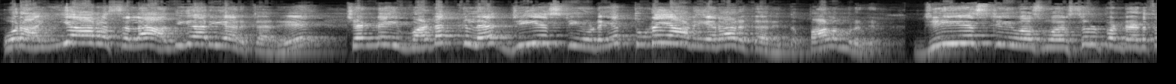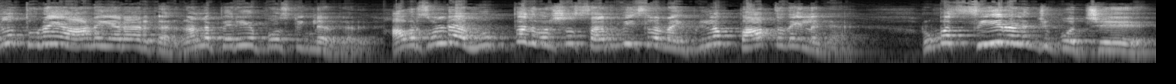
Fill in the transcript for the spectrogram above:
ஒரு ஐஆர்எஸ்ல அதிகாரியா இருக்காரு. சென்னை வடக்குல ஜிஎஸ்டி உடைய துணை ஆணையரா இருக்காரு இந்த பாலமுருகன். ஜிஎஸ்டி வசூல் பண்ற இடத்துல துணை ஆணையரா இருக்காரு. நல்ல பெரிய போஸ்டிங்ல இருக்காரு. அவர் சொல்ற முப்பது வருஷம் சர்வீஸ்ல நான் இப்படிலாம் பார்த்ததே இல்லைங்க. ரொம்ப சீரழிஞ்சு போச்சு.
